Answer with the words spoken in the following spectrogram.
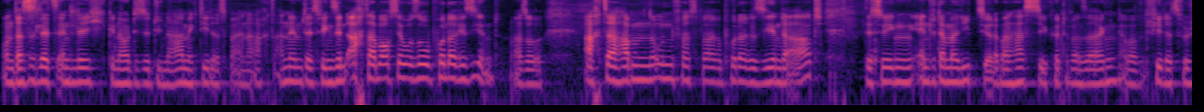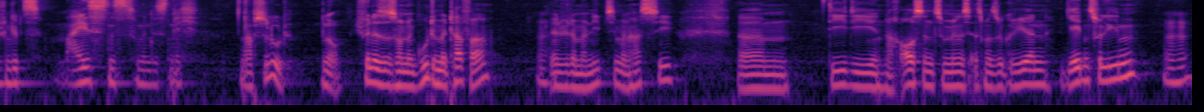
Und das ist letztendlich genau diese Dynamik, die das bei einer Acht annimmt. Deswegen sind Achter aber auch sehr so polarisierend. Also Achter haben eine unfassbare polarisierende Art. Deswegen entweder man liebt sie oder man hasst sie, könnte man sagen. Aber viel dazwischen gibt es meistens zumindest nicht. Absolut. So. Ich finde, es ist so eine gute Metapher Mhm. Entweder man liebt sie, man hasst sie. Ähm, die, die nach außen zumindest erstmal suggerieren, jeden zu lieben. Mhm.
